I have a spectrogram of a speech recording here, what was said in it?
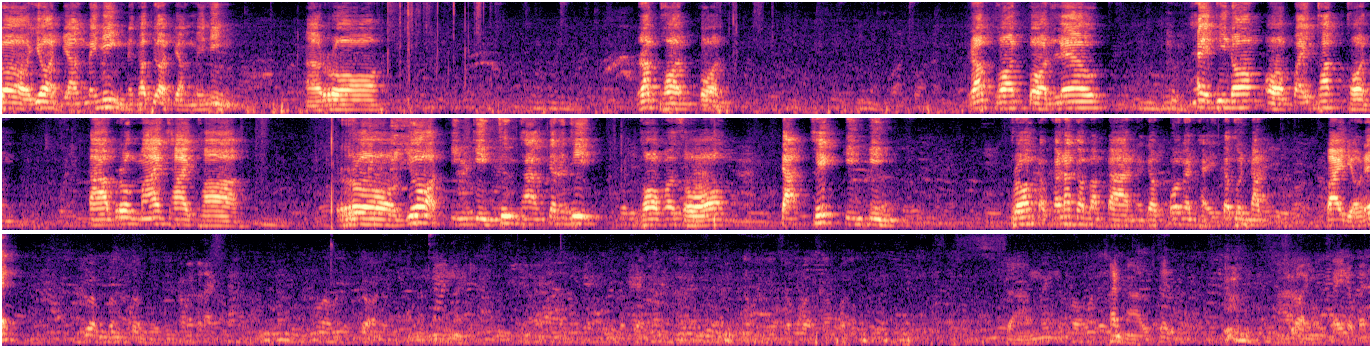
ก็ยอดยังไม่นิ่งนะครับ ยอดยังไม่นิ่งอรอ รับพรก่อน รับพรก่อนแล้ว ให้พี่น้องออกไปพักผ่อน ตามร่มไม้ชายคารอยอดจริงๆ ซึ่งทางเจ้าหน้าที่ทกสจะเช็คจริงๆ พร้อมกับคณะกรรมการนะครับเพราะกันไห้ก็เพิ่นนัดไปเดี๋ยวเด้ ร่วมเบื้องต้นเลยเพราะว่ามันจอดสองร้อยสามร้อย สาม ขั้นหาเส้นหาลอยใส่ลงไป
